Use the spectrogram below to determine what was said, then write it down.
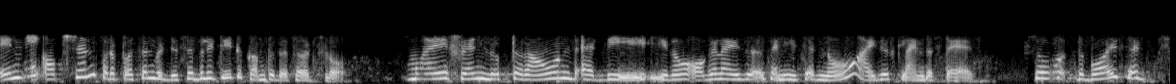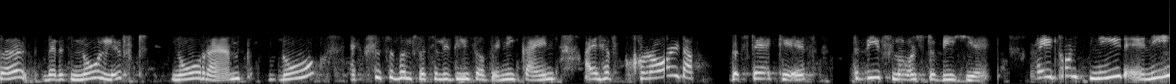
any option for a person with disability to come to the third floor? My friend looked around at the you know organizers and he said no i just climbed the stairs. So the boy said sir there is no lift no ramp no accessible facilities of any kind. I have crawled up the staircase three floors to be here. I don't need any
